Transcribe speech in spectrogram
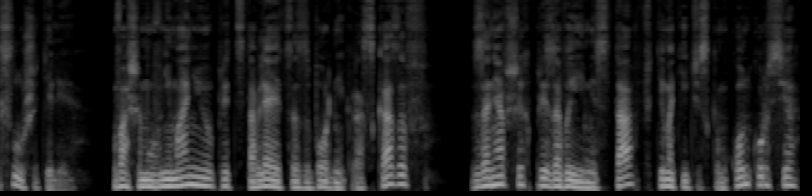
слушатели, вашему вниманию представляется сборник рассказов, занявших призовые места в тематическом конкурсе,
